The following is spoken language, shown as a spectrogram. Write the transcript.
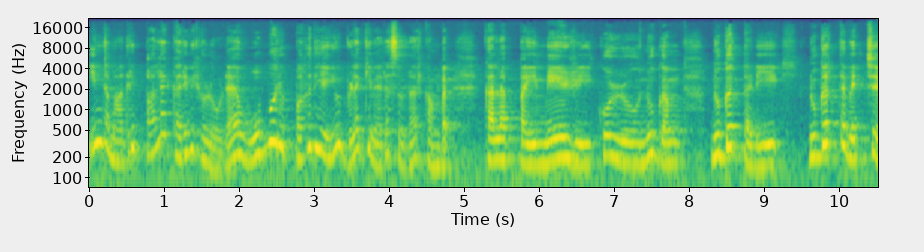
இந்த மாதிரி பல கருவிகளோட ஒவ்வொரு பகுதியையும் விளக்கி வேற சொல்கிறார் கம்பர். கலப்பை மேழி கொழு நுகம் நுகத்தடி நுகத்தை வச்சு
